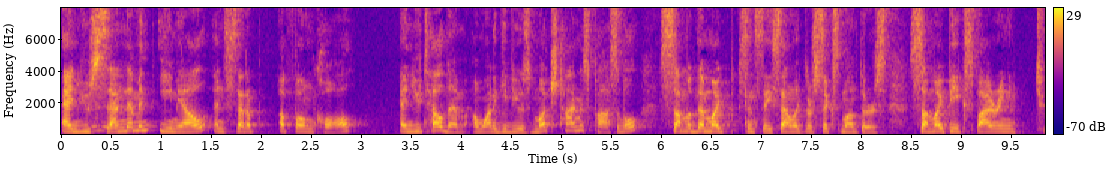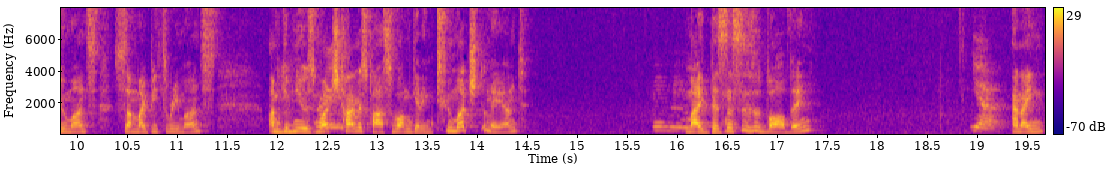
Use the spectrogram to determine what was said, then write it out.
and you mm-hmm. send them an email and set up a phone call and you tell them, I want to give you as much time as possible. Some of them might, since they sound like they're six monthers, some might be expiring in two months, some might be three months. I'm giving you as much time as possible. I'm getting too much demand. Mm-hmm. My business is evolving. Yeah. And I,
